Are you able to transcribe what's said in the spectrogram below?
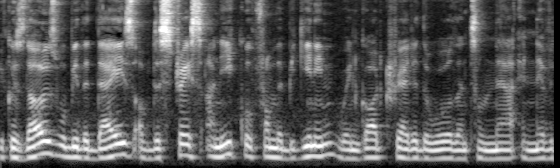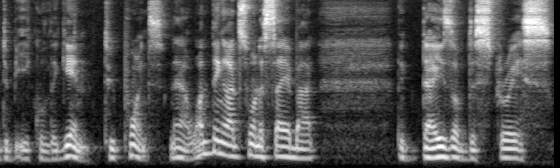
because those will be the days of distress unequal from the beginning when God created the world until now and never to be equaled again. Two points. Now, one thing I just want to say about the days of distress,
